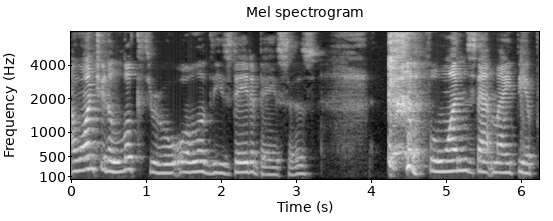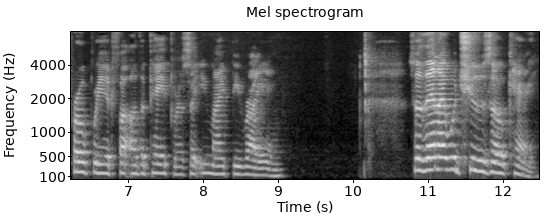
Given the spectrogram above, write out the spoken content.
I want you to look through all of these databases for ones that might be appropriate for other papers that you might be writing. So then I would choose OK.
